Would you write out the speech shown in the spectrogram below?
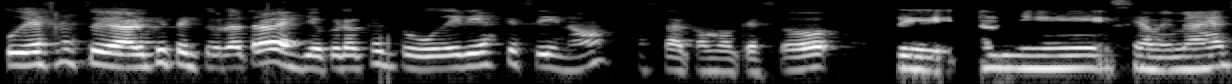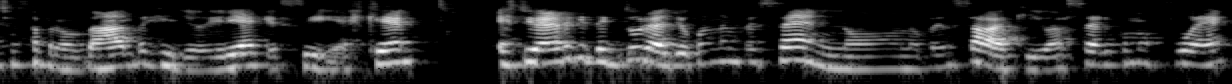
pudieses estudiar arquitectura otra vez? Yo creo que tú dirías que sí, ¿no? O sea, como que eso... Sí, a mí, sí, a mí me han hecho esa pregunta antes y yo diría que sí. Es que estudiar arquitectura, yo cuando empecé no, no pensaba que iba a ser como fue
